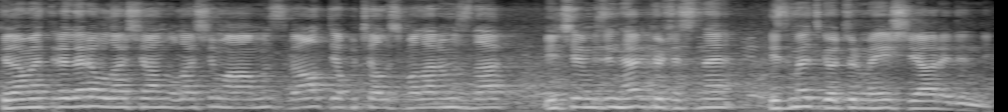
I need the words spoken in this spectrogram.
kilometrelere ulaşan ulaşım ağımız ve altyapı çalışmalarımızla ilçemizin her köşesine hizmet götürmeyi şiar edindik.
